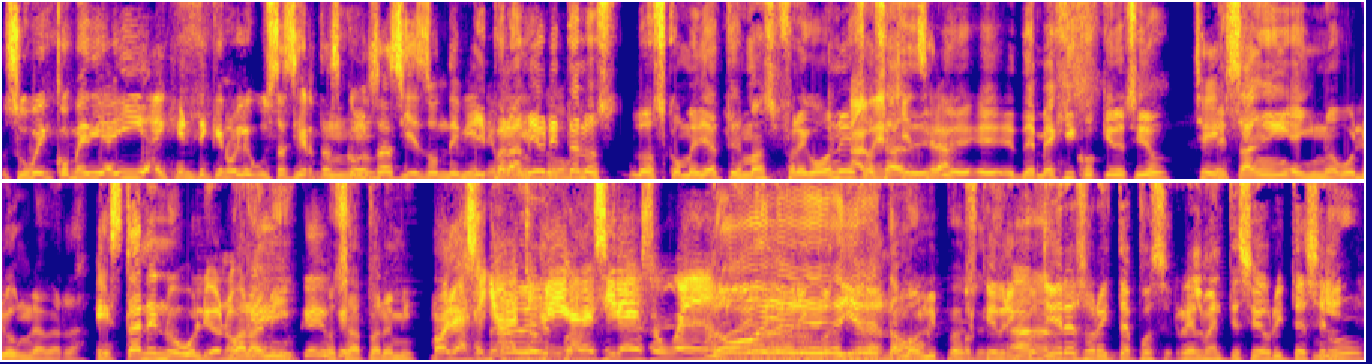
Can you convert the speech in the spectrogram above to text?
suben comedia ahí. Hay gente que no le gusta ciertas cosas y es donde viene. Y para mí ahorita los, los comediantes más fregones, A o ver, sea, ¿quién de, será? de- de México, quiero decir, Sí. están en, en Nuevo León, la verdad. Están en Nuevo León, ¿ok? para mí, o sea, para mí. Pues la señora No, no, a no. decir eso, güey. No, No, ya- de ¿no? Tamaulipas, Porque sí. Brinco Ah. Dieras ahorita, pues realmente sí, ahorita es el, No,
